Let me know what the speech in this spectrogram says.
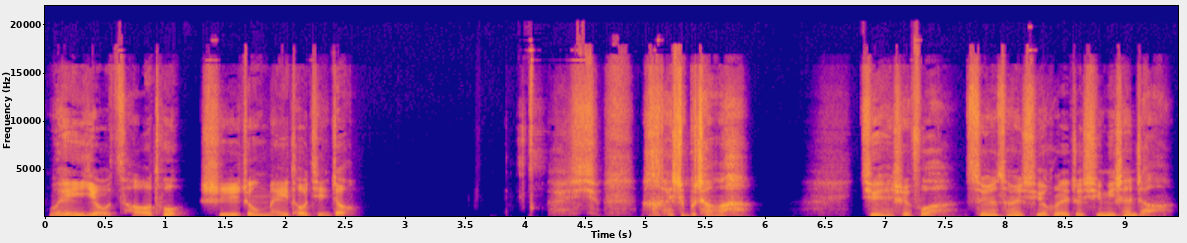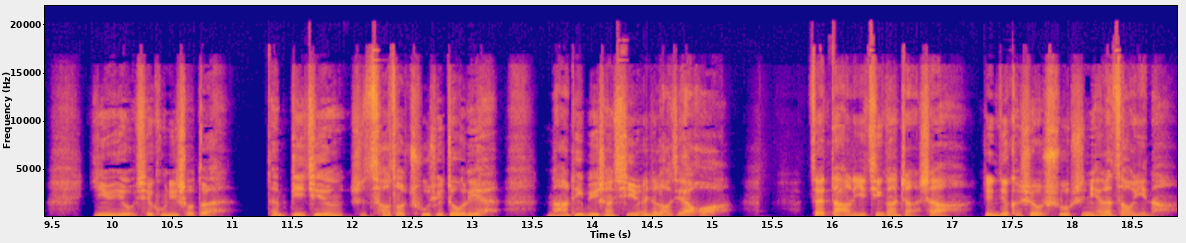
唯有曹拓始终眉头紧皱。哎呀，还是不成啊！绝远师傅虽然算是学会了这须弥山掌，隐约有些攻击手段，但毕竟是草草初学骤练，哪里比上西元这老家伙？在大力金刚掌上，人家可是有数十年的造诣呢。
